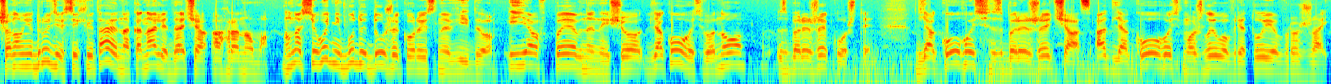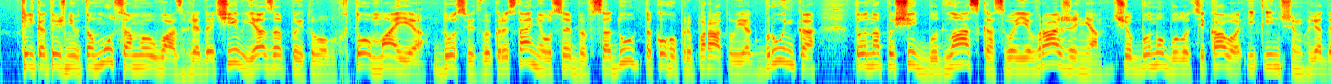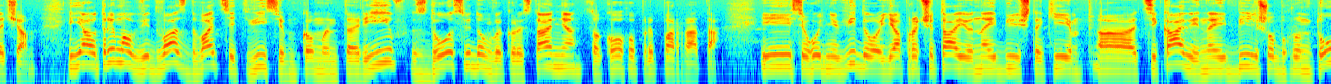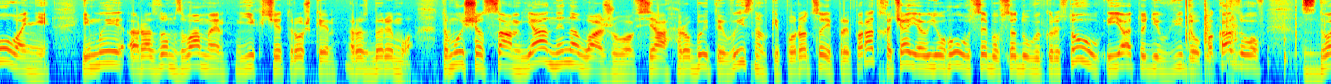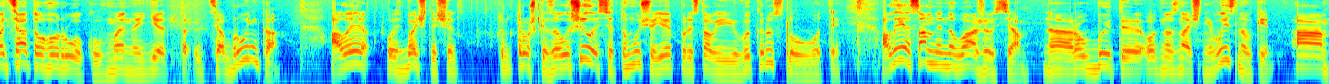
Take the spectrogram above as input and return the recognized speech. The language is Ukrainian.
Шановні друзі, всіх вітаю на каналі Дача Агронома. У нас сьогодні буде дуже корисне відео, і я впевнений, що для когось воно збереже кошти, для когось збереже час, а для когось, можливо, врятує врожай. Кілька тижнів тому саме у вас, глядачів, я запитував, хто має досвід використання у себе в саду такого препарату, як брунька, то напишіть, будь ласка, своє враження, щоб воно було цікаво і іншим глядачам. І я отримав від вас 28 коментарів з досвідом використання такого препарата. І сьогодні в відео я прочитаю найбільш такі е, цікаві, найбільш обґрунтовані, і ми разом з вами їх ще трошки розберемо. Тому що сам я не наважувався робити висновки про цей препарат, хоча я його у себе в саду використовував, і я тоді в відео показував з 20-го року. В мене є ця брунька, але ось бачите, ще трошки залишилося, тому що я перестав її використовувати. Але я сам не наважився е, робити однозначні висновки. а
